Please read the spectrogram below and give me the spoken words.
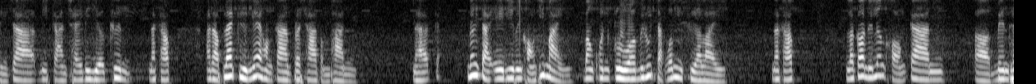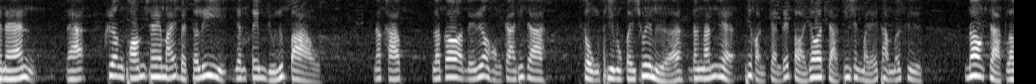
ถึงจะมีการใช้ได้เยอะขึ้นนะครับ อันดับแรกคือแง่ของการประชาสัมพันธ์นะฮะ เนื่องจาก AD เป็นของที่ใหม่ บางคนกลัวไม่รู้จักว่ามันคืออะไรนะครับ แล้วก็ในเรื่องของการเอ่อ maintenance นะฮะเครื่องพร้อมใช้ไหมแบตเตอรี่ยังเต็มอยู่หรือเปล่านะครับ แล้วก็ในเรื่องของการที่จะส่งทีมลงไปช่วยเหลือ ดังนั้นเนี่ยที่ขอนแก่นได้ต่อยอดจากที่เชียงใหม่ได้ทำก็คือ นอกจากเรา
